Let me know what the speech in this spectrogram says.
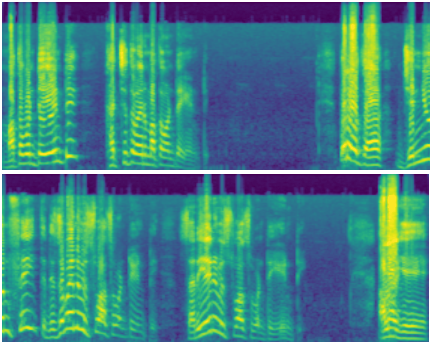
మతం అంటే ఏంటి? ఖచ్చితమైన మతం అంటే ఏంటి? తర్వాత జెన్యున్ ఫెయిత్ నిజమైన విశ్వాసం అంటే ఏంటి? సరి అయిన విశ్వాసం అంటే ఏంటి? అలాగే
